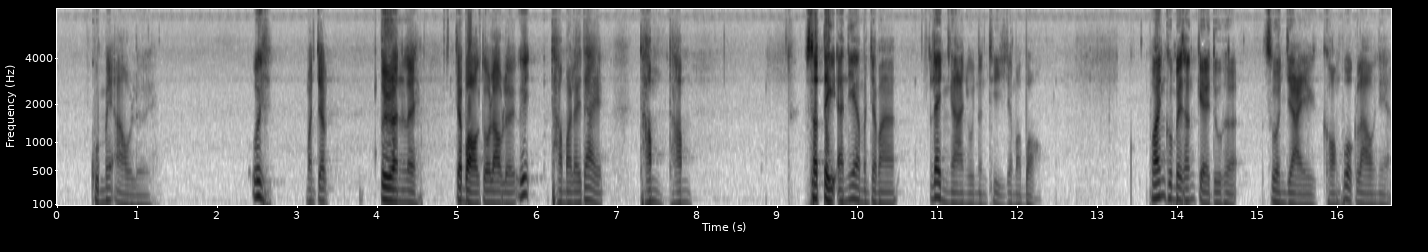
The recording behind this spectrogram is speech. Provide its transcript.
ๆคุณไม่เอาเลยอุ้ย มันจะ เตือนเลย จะบอกตัวเราเลยเอ้ยทำอะไรได้ทำทำสติอันเนี้ยมันจะมาเล่นงานอยู่ทันทีจะมาบอก เพราะฉะนั้นคุณไปสังเกตดูเถอะ ส่วนใหญ่ของพวกเราเนี่ย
